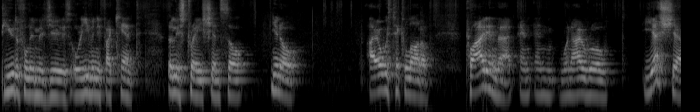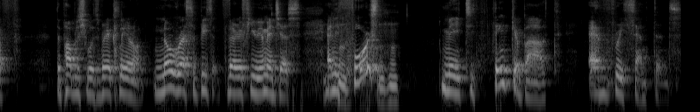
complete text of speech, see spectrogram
beautiful images or even if I can't, illustrations. So, you know, I always take a lot of pride in that. And, and when I wrote Yes Chef, the publisher was very clear on no recipes, very few images. Mm-hmm. And it mm-hmm. forced mm-hmm. me to think about every sentence.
